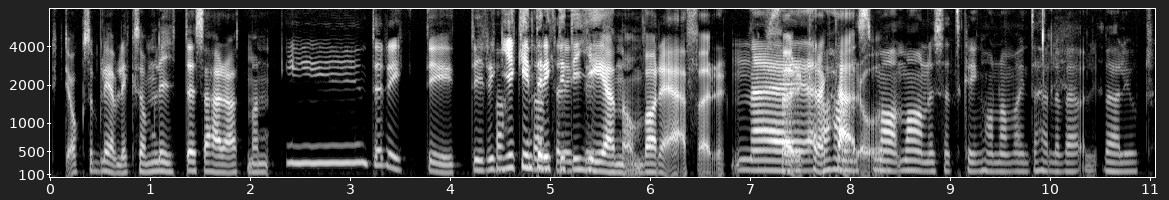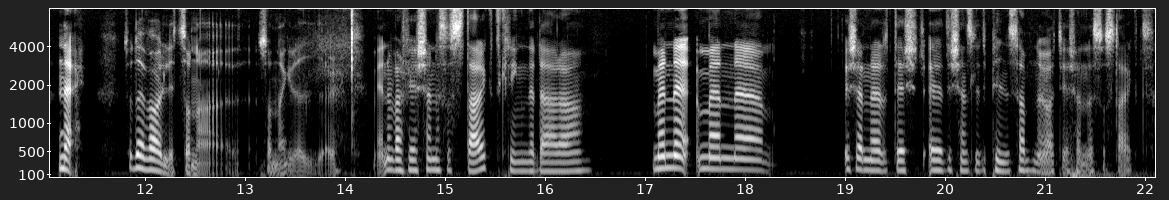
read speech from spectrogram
Tyckte jag också blev liksom lite så här att man inte riktigt, det gick inte inte riktigt, riktigt. igenom vad det är för, Nej, för och karaktär hans och- ma- manuset kring honom var inte heller väl, välgjort. nej. Så det var ju lite sådana såna grejer. Inte varför jag känner så starkt kring det där. äh. Men, äh, men äh, jag känner att det, äh, det känns lite pinsamt nu att jag känner så starkt.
